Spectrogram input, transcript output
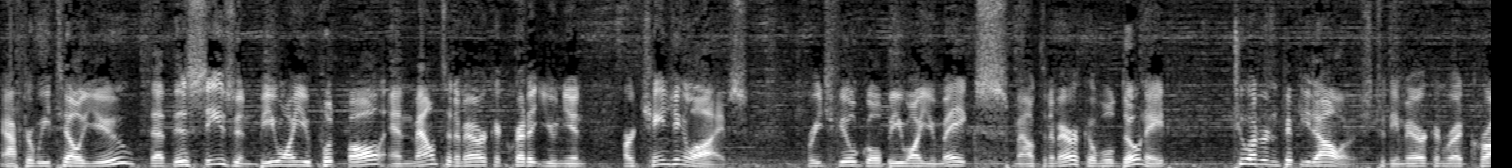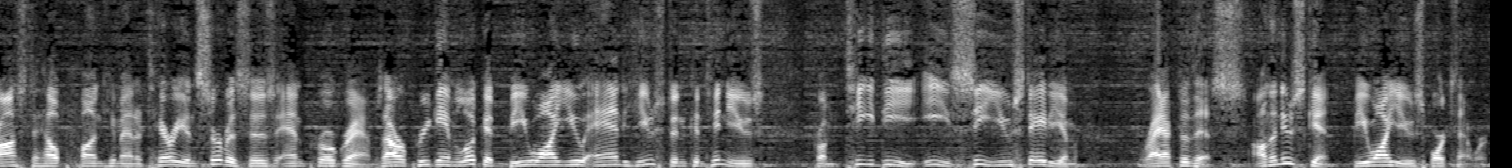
after we tell you that this season BYU football and Mountain America Credit Union are changing lives. For each field goal BYU makes, Mountain America will donate $250 to the American Red Cross to help fund humanitarian services and programs. Our pregame look at BYU and Houston continues from TDECU Stadium right after this on the Nu Skin, BYU Sports Network.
